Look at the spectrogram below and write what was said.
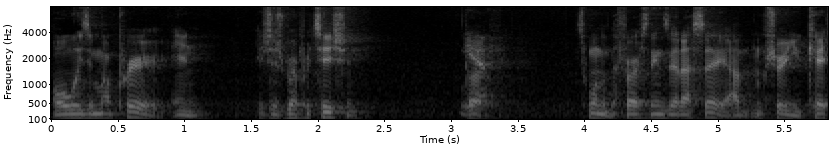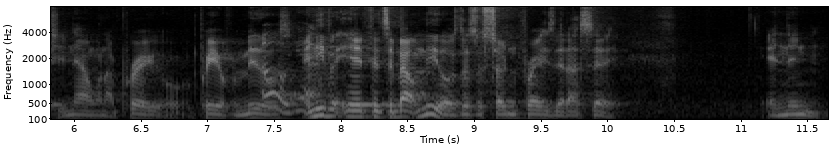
always in my prayer, and it's just repetition. But yeah, It's one of the first things that I say. I'm sure you catch it now when I pray or pray over meals. Oh, yeah. And even if it's about meals, there's a certain phrase that I say. And then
